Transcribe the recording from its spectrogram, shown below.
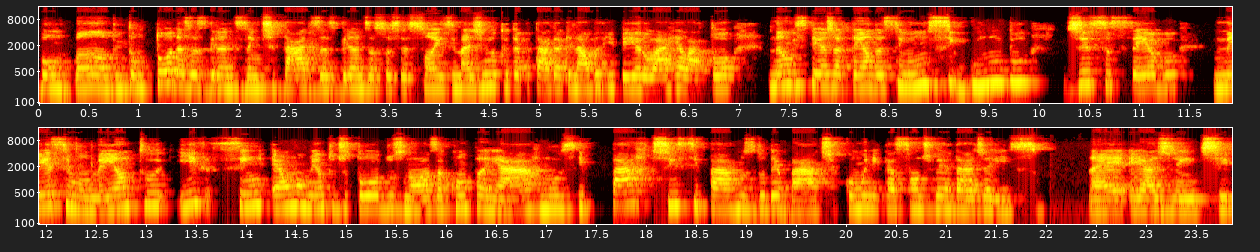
bombando, então todas as grandes entidades, as grandes associações, imagino que o deputado Agnaldo Ribeiro lá relatou, não esteja tendo assim um segundo de sossego nesse momento e sim é um momento de todos nós acompanharmos e participarmos do debate. Comunicação de verdade é isso, né? É a gente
